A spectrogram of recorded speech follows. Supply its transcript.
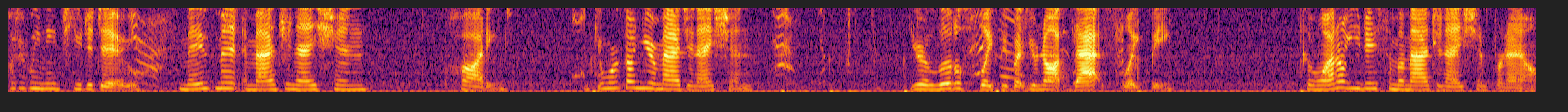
What do we need you to do? Movement, imagination, potty. You can work on your imagination. You're a little sleepy, but you're not that sleepy. So why don't you do some imagination for now?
